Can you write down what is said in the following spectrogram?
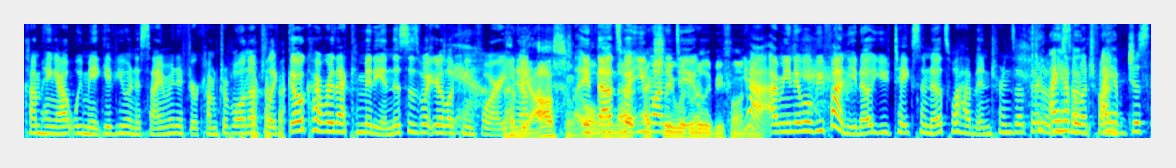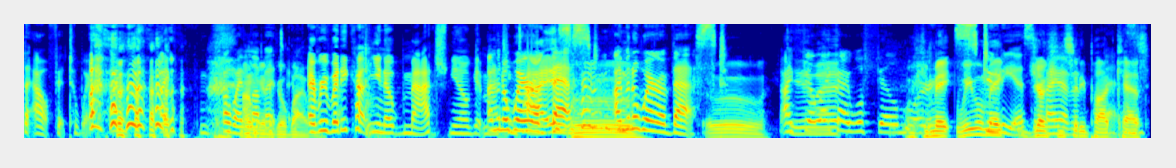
Come hang out. We may give you an assignment if you're comfortable enough to like go cover that committee, and this is what you're looking for. You That'd know, be awesome. If Oh, man, that's that what you want to actually do, would really be fun, Yeah, yeah. I mean, it will be fun. You know, you take some notes. We'll have interns out there. It'll I be have so a, much fun. I have just the outfit to wear. I- oh, I I'm love gonna it. go buy one. Everybody, come, you know, match. You know, get matched. I'm matching gonna wear ties. a vest. I'm gonna wear a vest. Ooh. I Do feel like it. I will feel more We, can make, we will make studious if I Junction have a City vest. podcast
